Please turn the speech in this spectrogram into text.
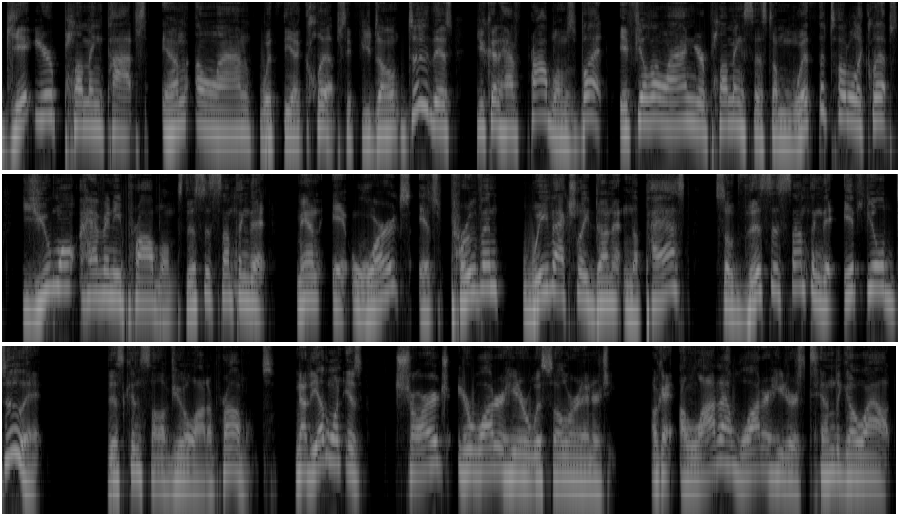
Get your plumbing pipes in line with the eclipse. If you don't do this, you could have problems. But if you'll align your plumbing system with the total eclipse, you won't have any problems. This is something that, man, it works. It's proven. We've actually done it in the past. So this is something that if you'll do it, this can solve you a lot of problems. Now, the other one is charge your water heater with solar energy. Okay, a lot of water heaters tend to go out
